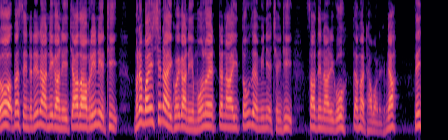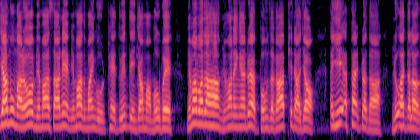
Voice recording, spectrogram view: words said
တော့အပတ်စဉ်တင်းနာနေ့ကနေကြာသာပရင်းနေ့အထိမနက်ပိုင်း၈နာရီခွဲကနေမွန်းလွဲတနာရီ30မိနစ်အချိန်ထိစာသင်တာတွေကိုသတ်မှတ်ထားပါတယ်ခင်ဗျာသင်ကြားမှုမှာတော့မြန်မာစာနဲ့မြန်မာသမိုင်းကိုထည့်သွင်းသင်ကြားမှာမဟုတ်ဘဲမြန်မာဘာသာဟာမြန်မာနိုင်ငံအတွက်ဘုံစကားဖြစ်တာကြောင့်အရေးအဖက်အတွက်သာလိုအပ်တဲ့လောက်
